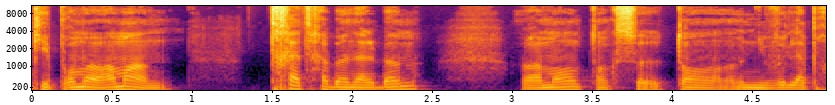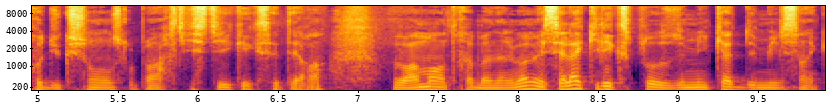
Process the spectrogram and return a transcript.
qui est pour moi vraiment un très très bon album. Vraiment, tant que tant au niveau de la production, sur le plan artistique, etc. Vraiment un très bon album. Et c'est là qu'il explose, 2004-2005.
